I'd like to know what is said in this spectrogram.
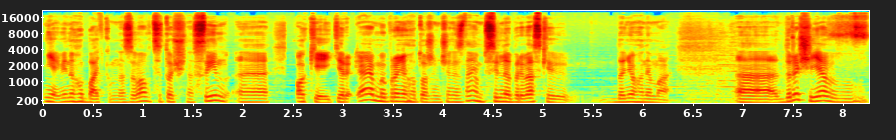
Ні, він його батьком називав, це точно син. Окей, Тір Е, ми про нього теж нічого не знаємо, сильної прив'язки до нього нема. Е, До речі, я в,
